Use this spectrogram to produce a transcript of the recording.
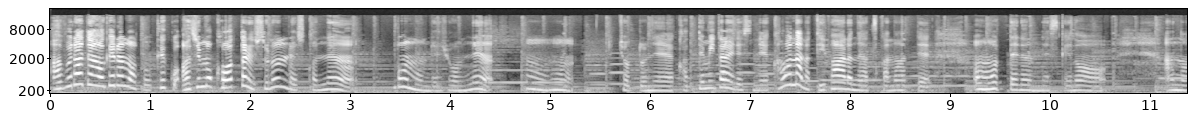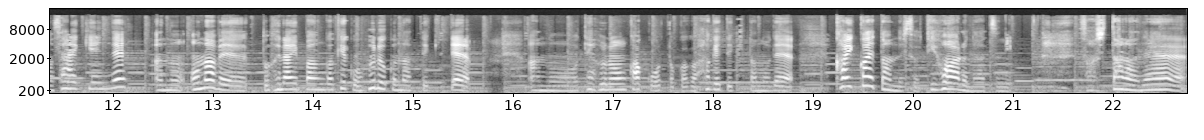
油で揚げるのと結構味も変わったりするんですかねどうなんでしょうねうんうんちょっとね、買ってみたいですね。買うならティファールのやつかなって思ってるんですけど、あの、最近ね、あの、お鍋とフライパンが結構古くなってきて、あの、テフロン加工とかが剥げてきたので、買い替えたんですよ、ティファールのやつに。そしたらね、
